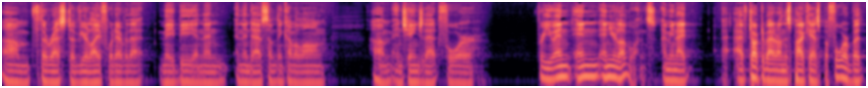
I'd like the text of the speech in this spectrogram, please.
um, for the rest of your life, whatever that may be, and then and then to have something come along um, and change that for for you and and and your loved ones. I mean, I I've talked about it on this podcast before, but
